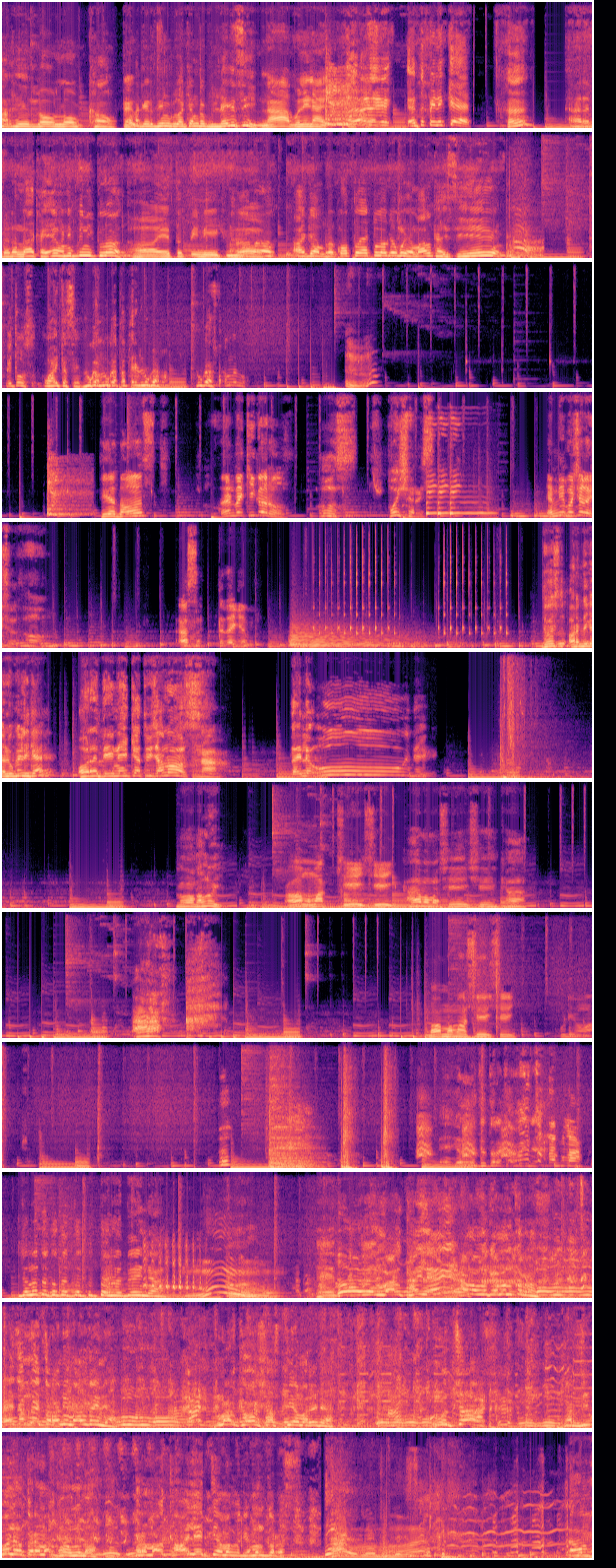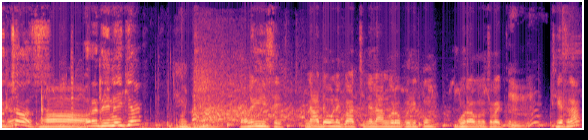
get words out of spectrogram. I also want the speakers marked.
Speaker 1: আরে লো লো খাও। আগের দিনগুলা কি আমরা ভুলে গেছি?
Speaker 2: না বলি নাই।
Speaker 3: এত পিনিক কে? হ্যাঁ?
Speaker 1: আরে বেটা না খাই অনেক পিনিক ল
Speaker 2: হ্যাঁ এ তো পিনিক
Speaker 1: আগে আমরা কত এক লগে বইয়া মাল খাইছি। এই তো হোয়াইট আছে। লুকা লুকা তাড়াতাড়ি লুকা লুকা সামনে লো।
Speaker 4: কি দোস্ত? ভাই কি করো?
Speaker 1: বস পয়সা রয়েছে।
Speaker 4: এমনি বসে রয়েছো? আচ্ছা তা যাই আমি।
Speaker 2: দোস্ত ওর দিকে লুকাইলি কে?
Speaker 1: ওরে দেই নাই কে তুই জানস?
Speaker 2: না।
Speaker 1: তাইলে ওই দেখ। মামা ভালোই?
Speaker 2: ও মামা সেই সেই।
Speaker 1: খা মামা সেই সেই খা। আহ!
Speaker 2: ও মামা সেই সেই। কুড়ি মামা।
Speaker 1: জন্য তো তো তো তো দেই না। মাল খাইলে আমার লোক এমন করো এই জন্যই তোর আমি মাল দেই না। মাল খাওয়ার শাস্তি আমার এটা। বুঝছস? আর জীবনেও তোরা মাল খাওয়াবো না। তোরা মাল খাওয়াইলে তুই আমার লাগে এমন করস। এখন বুঝছস? ওরা দেই নাই কে?
Speaker 2: ভালোই হয়েছে। না দে অনেক পাচ্ছি না আঙ্গুর উপর এরকম ঘোরা মনে চলাইতে ঠিক আছে না?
